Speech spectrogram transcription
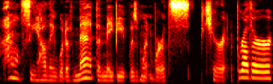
I don't see how they would have met, but maybe it was Wentworth's curate brother.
